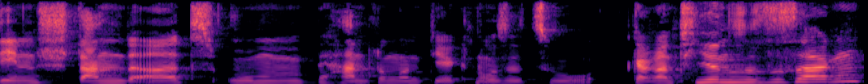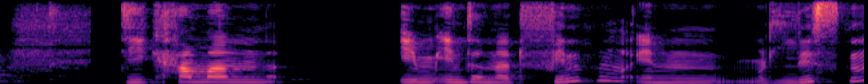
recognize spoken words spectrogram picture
den Standard, um Behandlung und Diagnose zu garantieren sozusagen. Die kann man im Internet finden in Listen,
